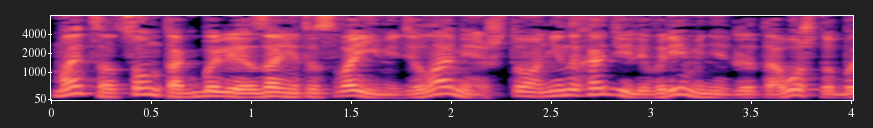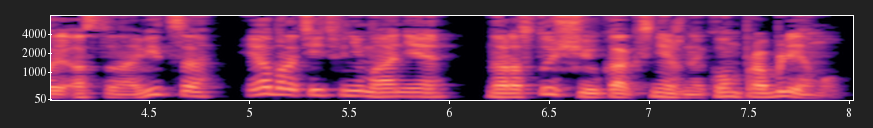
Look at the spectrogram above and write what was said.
Мать с отцом так были заняты своими делами, что не находили времени для того, чтобы остановиться и обратить внимание на растущую как снежный ком проблему.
